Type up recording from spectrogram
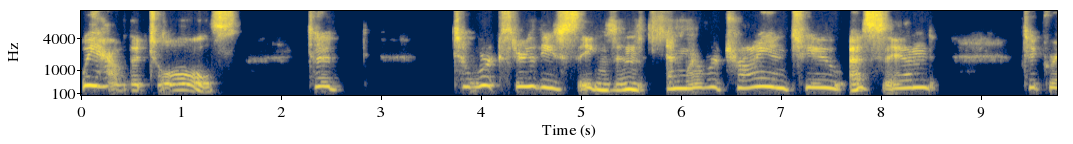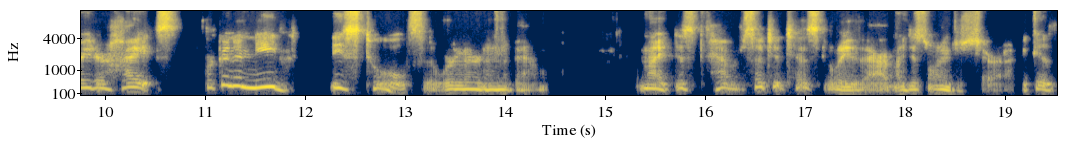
we have the tools to to work through these things and and where we're trying to ascend to greater heights we're going to need these tools that we're learning about and i just have such a testimony of that and i just wanted to share it because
